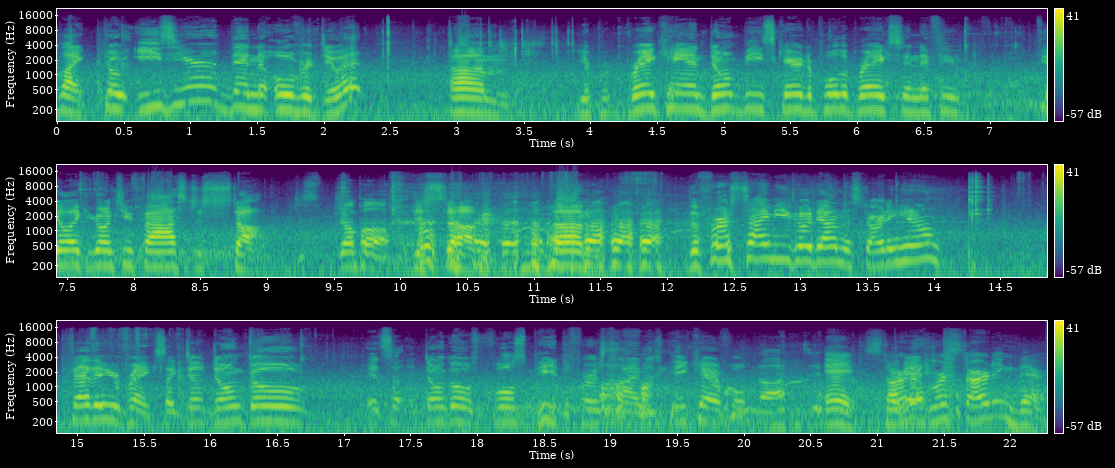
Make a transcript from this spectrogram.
like go easier than to overdo it. Um, your brake hand, don't be scared to pull the brakes, and if you feel like you're going too fast, just stop. Just jump off. Just stop. um, the first time you go down the starting hill, feather your brakes. Like don't don't go. It's don't go full speed the first time. Just be careful. Hey, start. Okay. We're starting there.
